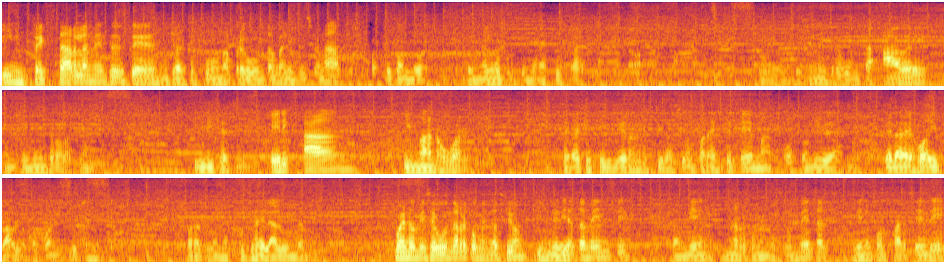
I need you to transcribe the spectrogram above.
infectar la mente de ustedes, muchachos, con una pregunta malintencionada, por supuesto, cuando tengan la oportunidad de escuchar entonces mi pregunta abre con de interrogación y dice así: Eric Adam y Manowar, ¿será que sirvieron de inspiración para este tema o son ideas nuevas? Te la dejo ahí, Pablo, para cuando escuches para cuando escuches el álbum también. Bueno, mi segunda recomendación, inmediatamente, también una recomendación metal, viene por parte de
